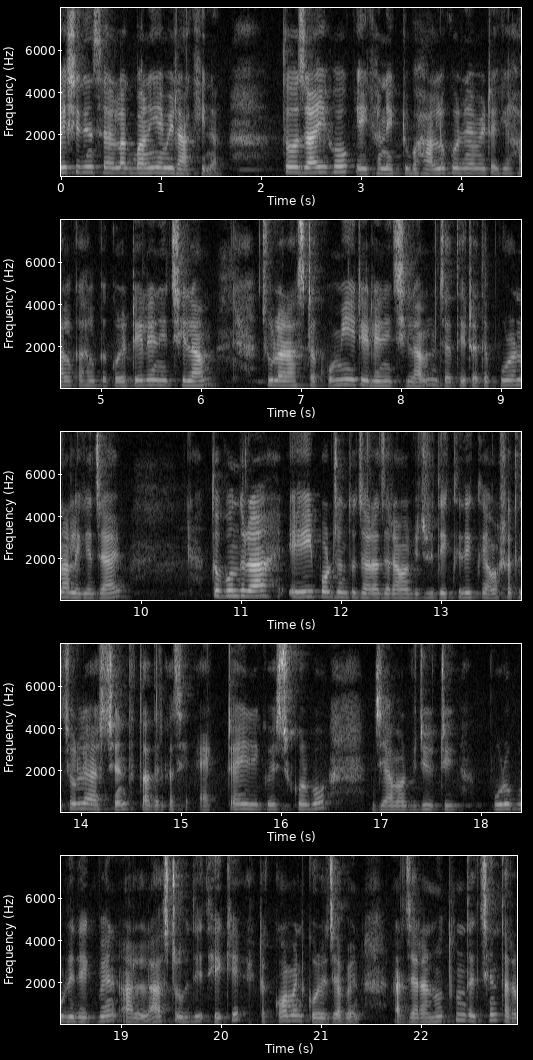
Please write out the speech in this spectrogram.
বেশি দিন স্যালাড বানিয়ে আমি রাখি না। তো যাই হোক এইখানে একটু ভালো করে আমি এটাকে হালকা হালকা করে টেলে নিচ্ছিলাম। চুলার আঁচটা কমিয়ে টেলে নিচ্ছিলাম যাতে এটাতে পুরোনা লেগে যায়। তো বন্ধুরা, এই পর্যন্ত যারা যারা আমার ভিডিও দেখতে দেখতে আমার সাথে চলে আসছেন, তো তাদের কাছে একটাই রিকোয়েস্ট করব যে আমার ভিডিওটি পুরোপুরি দেখবেন আর লাস্ট অবধি থেকে একটা কমেন্ট করে যাবেন। আর যারা নতুন দেখছেন, তারা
